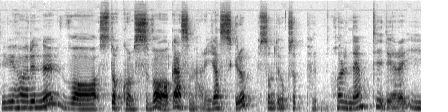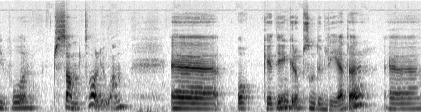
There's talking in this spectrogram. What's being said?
Det vi hörde nu var Stockholms Svaga som är en jazzgrupp som du också har nämnt tidigare i vårt samtal Johan. Eh, och det är en grupp som du leder. Eh,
